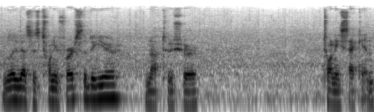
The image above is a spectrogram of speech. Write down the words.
I believe that's his 21st of the year. I'm not too sure. 22nd.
